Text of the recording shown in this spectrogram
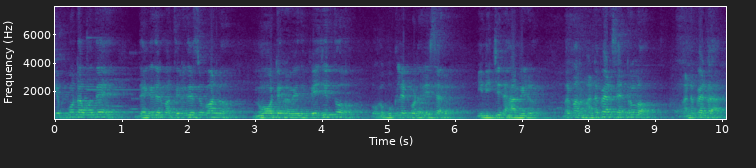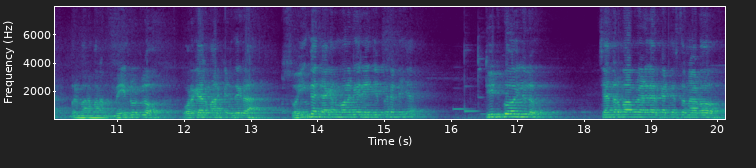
చెప్పుకుంటా పోతే దగ్గర దగ్గర మా తెలుగుదేశం వాళ్ళు నూట ఇరవై ఐదు పేజీలతో ఒక బుక్లెట్ కూడా వేశారు. ఈయన ఇచ్చిన హామీలు. మరి మన మండపేట సెంటర్లో మండపేట మరి మన మన మెయిన్ రోడ్లో కూరగాయల మార్కెట్ దగ్గర స్వయంగా జగన్మోహన్ రెడ్డి గారు ఏం చెప్పారండి అయ్యా? టీటికో ఇల్లులు. చంద్రబాబు నాయుడు గారు కట్టిస్తున్నాడు.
